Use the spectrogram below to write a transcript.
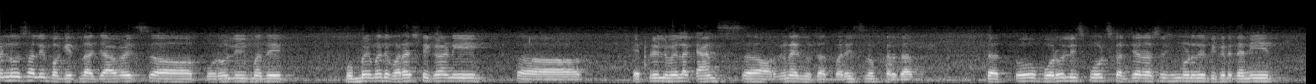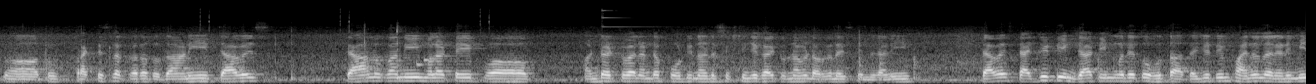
नव्याण्णव साली बघितला ज्यावेळेस बोरोलीमध्ये मुंबईमध्ये बऱ्याच ठिकाणी एप्रिल मेला कॅम्प्स ऑर्गनाईज होतात बरेच लोक करतात. तर तो बोरोली स्पोर्ट्स कल्चर असोसिएशन म्हणून तिकडे त्यांनी तो प्रॅक्टिसला करत होता. आणि त्यावेळेस त्या लोकांनी मला वाटते under twelve under fourteen under सिक्स्टीनचे काही टुर्नामेंट ऑर्गनाईज केले आणि त्यावेळेस त्याची टीम ज्या टीममध्ये तो होता त्याची टीम फायनल आली आणि मी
